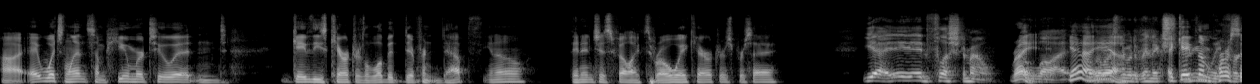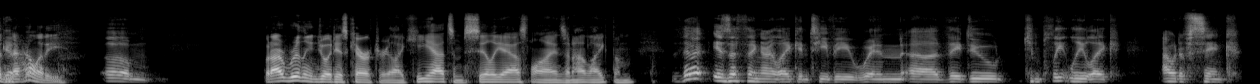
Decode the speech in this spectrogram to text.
Uh, it, which lent some humor to it and gave these characters a little bit different depth, you know? They didn't just feel like throwaway characters per se. Yeah, it, it fleshed him out Right. a lot. Yeah, Otherwise yeah. It would have been It gave them personality. Um, But I really enjoyed his character. Like he had some silly ass lines and I liked them. that is a thing I like in TV when uh, they do completely like out of sync,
